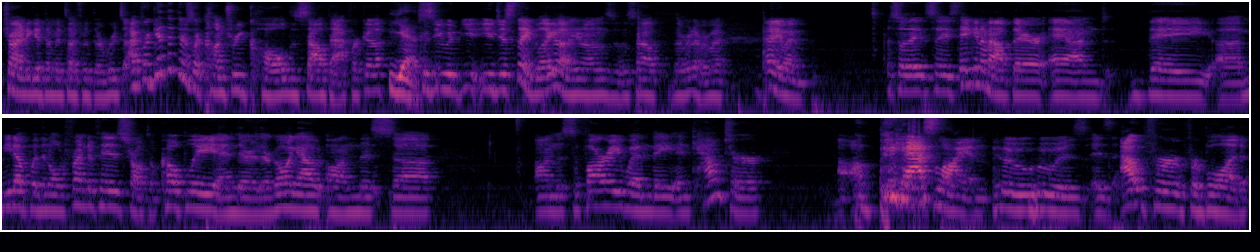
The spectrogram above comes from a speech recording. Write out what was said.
Trying to get them in touch with their roots. I forget that there's a country called South Africa. Yes. Because you would you, you just think like, oh, you know, South or whatever. But anyway, so they so he's taking him out there, and they uh, meet up with an old friend of his, Sharlto Copley, and they're they're going out on this uh, on the safari when they encounter a- a big ass lion who who is is out for for blood,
